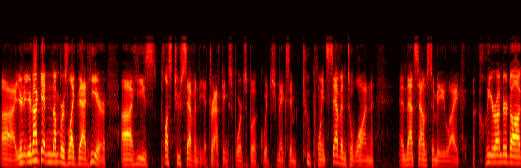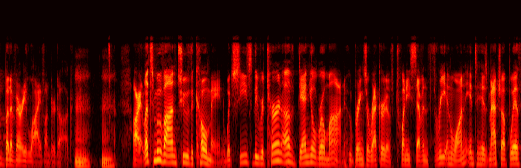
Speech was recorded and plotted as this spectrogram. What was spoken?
Uh, you're, you're not getting numbers like that here. Uh, he's plus 270 at DraftKings Sportsbook, which makes him 2.7 to 1. And that sounds to me like a clear underdog, but a very live underdog. Mm. All right, let's move on to the co-main, which sees the return of Daniel Roman, who brings a record of 27-3 and 1 into his matchup with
